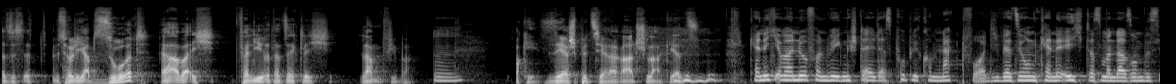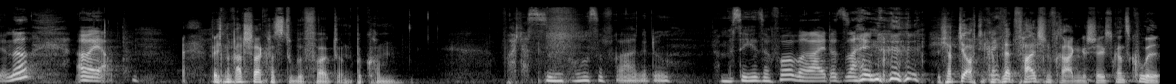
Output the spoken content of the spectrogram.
also es ist völlig absurd, ja, aber ich verliere tatsächlich Lampenfieber. Mhm. Okay, sehr spezieller Ratschlag jetzt. kenne ich immer nur von wegen, stell das Publikum nackt vor. Die Version kenne ich, dass man da so ein bisschen, ne? Aber ja. Welchen Ratschlag hast du befolgt und bekommen? Boah, das ist eine große Frage, du. Da müsste ich jetzt ja vorbereitet sein. Ich habe dir auch die komplett falschen Fragen geschickt. Ganz cool.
